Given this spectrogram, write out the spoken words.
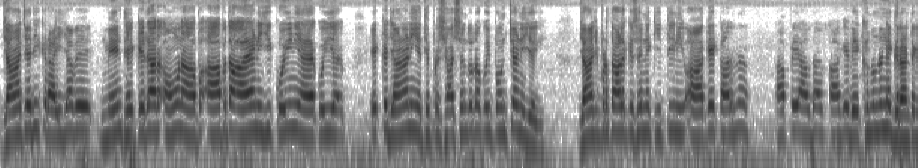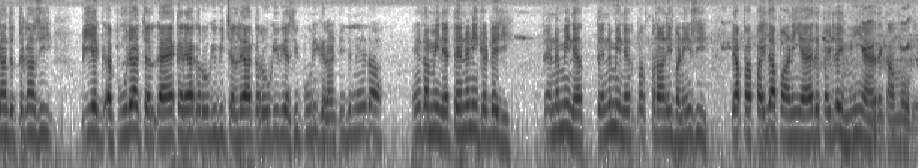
ਜਾਂਚ ਇਹਦੀ ਕਰਾਈ ਜਾਵੇ। ਮੇਨ ਠੇਕੇਦਾਰ ਆਉਣ, ਆਪ ਆਪ ਤਾਂ ਆਇਆ ਨਹੀਂ ਜੀ, ਕੋਈ ਨਹੀਂ ਆਇਆ, ਕੋਈ ਇੱਕ ਜਾਣਾ ਨਹੀਂ, ਇੱਥੇ ਪ੍ਰਸ਼ਾਸਨ ਤੋਂ ਤਾਂ ਕੋਈ ਪਹੁੰਚਿਆ ਨਹੀਂ ਹੈਗੀ। ਜਾਂਚ ਪੜਤਾਲ ਕਿਸੇ ਨੇ ਕੀਤੀ ਨਹੀਂ। ਆ ਕੇ ਕਰਨ, ਆਪੇ ਆਪਦਾ, ਆ ਕੇ ਵੇਖਣ ਉਹਨਾਂ ਨੇ ਗਰੰਟੀਆਂ ਦਿੱਤੀਆਂ ਸੀ ਵੀ ਇਹ ਪੂਰਾ ਚੱਲ, ਐ ਕਰਿਆ ਕਰੂਗੀ ਵੀ ਚੱਲਿਆ ਕਰੂਗੀ ਵੀ ਅਸੀਂ ਪੂਰੀ ਗਾਰੰਟੀ ਦਿੰਨੇ ਇਹਦਾ ਇਹ ਤਾਂ ਮਹੀਨੇ ਤਿੰਨ ਨਹੀਂ ਕੱਢੇ ਜੀ। ਤਿੰਨ ਮਹੀਨੇ ਤਿੰਨ ਮਹੀਨੇ ਪੁਰਾਣੀ ਬਣੀ ਸੀ ਤੇ ਆਪਾਂ ਪਹਿਲਾ ਪਾਣੀ ਆਇਆ ਤੇ ਪਹਿਲਾਂ ਹੀ ਮੀਂਹ ਆਇਆ ਤੇ ਕੰਮ ਹੋ ਗਿਆ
